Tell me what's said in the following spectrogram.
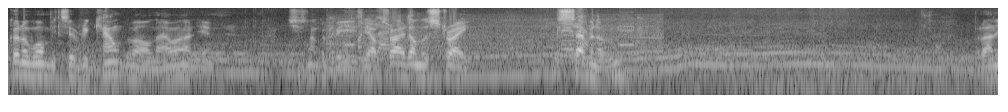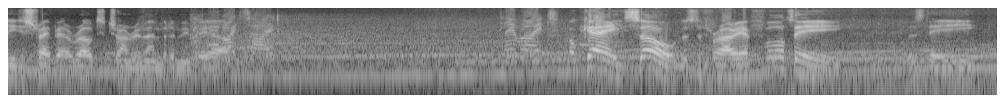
going to want me to recount them all now, aren't you? Which is not going to be easy. I'll try it on the straight. There's seven of them. But I need a straight bit of road to try and remember them in VR. Right side. Clear right. Okay, so there's the Ferrari F40, there's the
